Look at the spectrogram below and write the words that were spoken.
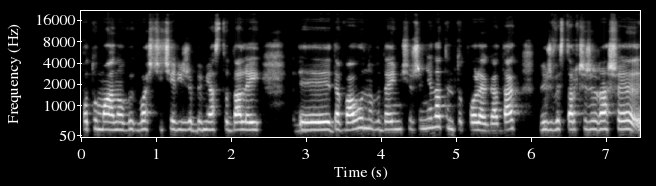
po to ma nowych właścicieli, żeby miasto dalej y, dawało? No wydaje mi się, że nie na tym to polega, tak? No już wystarczy, że nasze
